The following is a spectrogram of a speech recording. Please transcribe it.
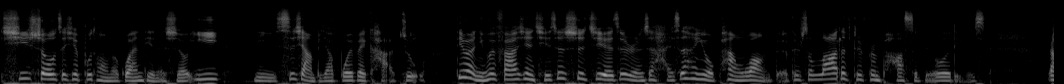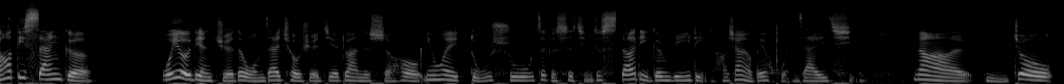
吸收这些不同的观点的时候，一你思想比较不会被卡住。第二，你会发现，其实这世界、这个人生还是很有盼望的。There's a lot of different possibilities。然后第三个，我有点觉得我们在求学阶段的时候，因为读书这个事情，就 study 跟 reading 好像有被混在一起。那嗯，就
